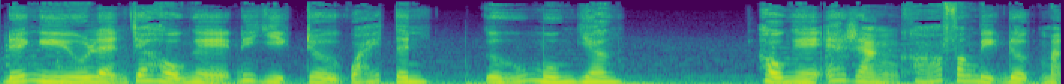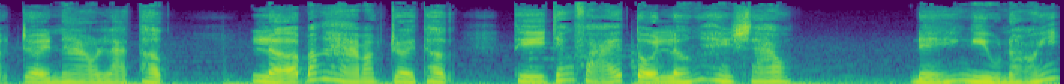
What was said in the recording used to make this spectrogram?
Đế Nghiêu lệnh cho hậu nghệ đi diệt trừ quái tinh, cứu muôn dân. Hậu nghệ e rằng khó phân biệt được mặt trời nào là thật. Lỡ bắn hạ mặt trời thật thì chẳng phải tội lớn hay sao? để Nghiêu nói,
